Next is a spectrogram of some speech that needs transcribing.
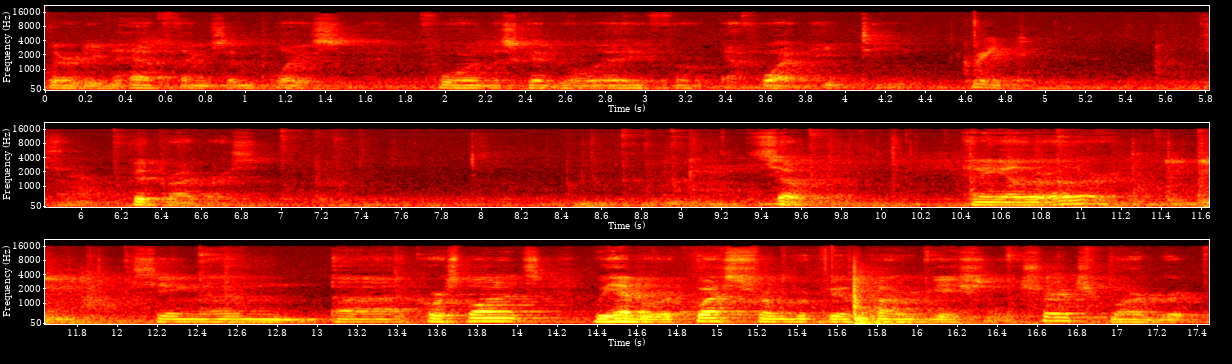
30, to have things in place for the Schedule A for FY '18. Great. So, Good progress. okay. So, any other other? Seeing none, uh, correspondence, we have a request from Brookfield Congregational Church, Margaret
